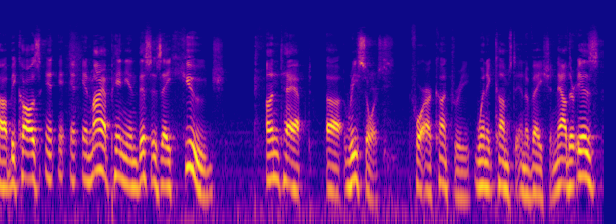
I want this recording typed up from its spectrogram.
Uh, because, in, in, in, my opinion, this is a huge, untapped uh, resource for our country when it comes to innovation. Now, there is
